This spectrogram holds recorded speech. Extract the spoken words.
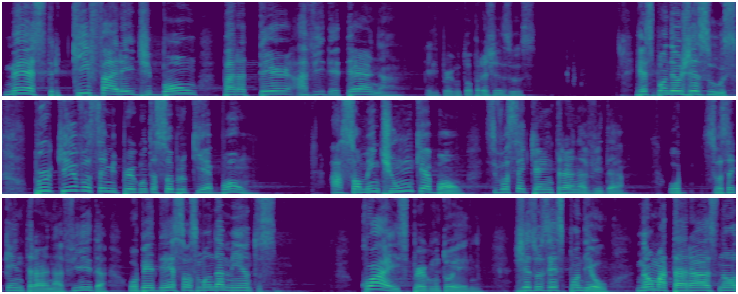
Mestre, que farei de bom para ter a vida eterna? Ele perguntou para Jesus. Respondeu Jesus: Por que você me pergunta sobre o que é bom? Há somente um que é bom. Se você quer entrar na vida, se você quer entrar na vida, obedeça aos mandamentos. Quais? perguntou ele. Jesus respondeu: Não matarás, não,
